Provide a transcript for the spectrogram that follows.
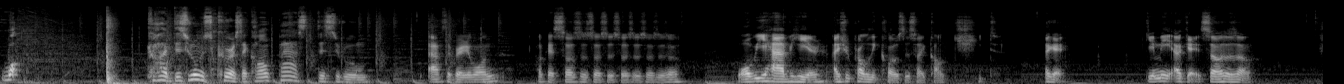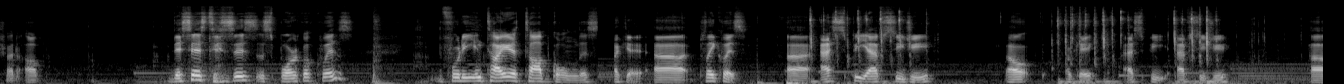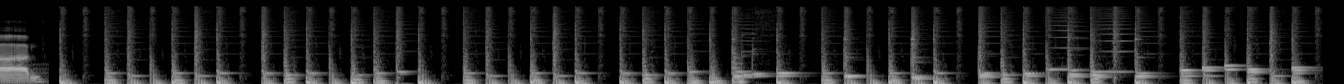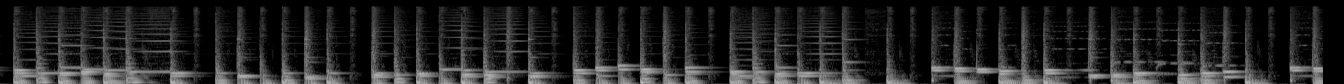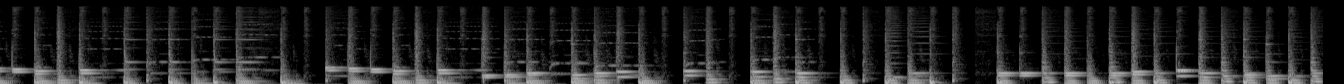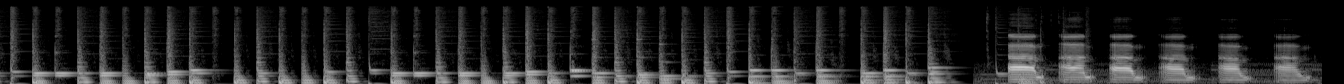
What? God, this room is cursed. I can't pass this room after Berry 1. Okay, so, so, so, so, so, so, so, so what we have here, I should probably close this so I can't cheat. Okay, give me, okay, so, so, so, shut up. This is, this is a Sporcle quiz for the entire top golden list. Okay, uh, play quiz. Uh, SPFCG. Oh, okay, SPFCG. Um, um, um, um, um.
